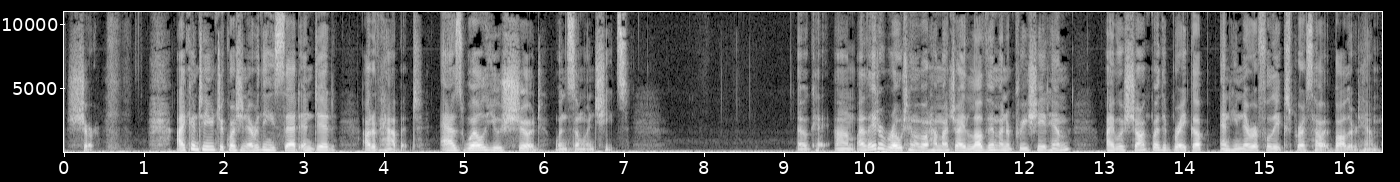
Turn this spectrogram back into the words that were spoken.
Sure. I continue to question everything he said and did out of habit, as well you should when someone cheats. Okay. Um, I later wrote him about how much I love him and appreciate him. I was shocked by the breakup, and he never fully expressed how it bothered him.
